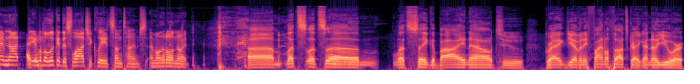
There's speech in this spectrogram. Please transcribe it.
am not able to look at this logically. Sometimes I'm a little annoyed. Um, let's let's um, let's say goodbye now to Greg. Do you have any final thoughts, Greg? I know you are a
